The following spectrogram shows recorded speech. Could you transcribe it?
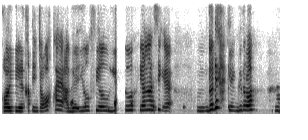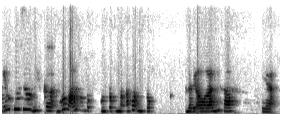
kalau deketin cowok kayak agak ilfeel gitu ya nggak sih kayak "Hmm, enggak deh kayak gitu loh Dan sih lebih ke, gue males untuk untuk apa untuk dari awal lagi sah kayak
